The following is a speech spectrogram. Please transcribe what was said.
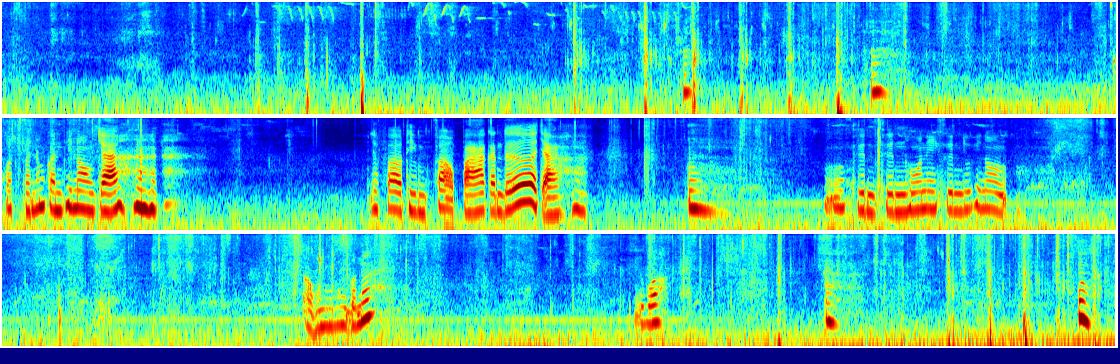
ไปน้ำกันพี่น้องจ้าอย่าเฝ้าทิมเฝ้าปลากันเด้อจ้าขึ้นขึ้นหัวนี่ขึ้นอยู่พี่น้องเอานี่ลงก่อนนะคือบ่อืม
